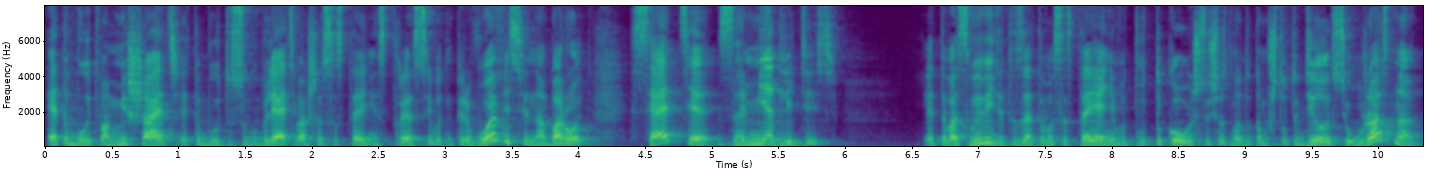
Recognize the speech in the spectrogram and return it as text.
это будет вам мешать, это будет усугублять ваше состояние стресса. И вот, например, в офисе, наоборот, сядьте, замедлитесь. Это вас выведет из этого состояния вот, вот такого, что сейчас надо там что-то делать, все ужасно.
